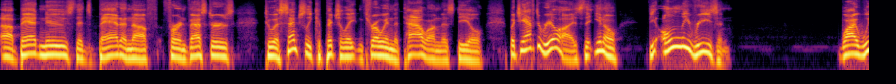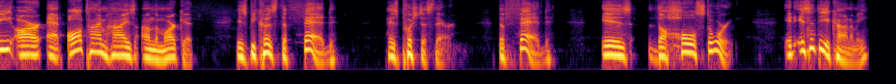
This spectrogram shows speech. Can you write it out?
uh, bad news that's bad enough for investors to essentially capitulate and throw in the towel on this deal. But you have to realize that, you know, the only reason why we are at all time highs on the market is because the Fed has pushed us there. The Fed is the whole story. It isn't the economy.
